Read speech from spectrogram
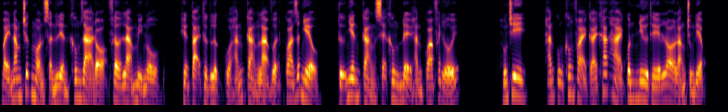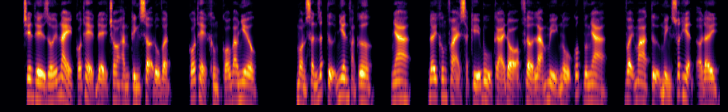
7 năm trước mòn sần liền không giả đỏ phờ làm mì ngộ, hiện tại thực lực của hắn càng là vượt qua rất nhiều, tự nhiên càng sẽ không để hắn quá phách lối. Huống chi, hắn cũng không phải cái khác hải quân như thế lo lắng trùng điệp. Trên thế giới này có thể để cho hắn kính sợ đồ vật, có thể không có bao nhiêu. Mòn sân rất tự nhiên phản cơ, nha, đây không phải sẽ ký bù cái đỏ phở làm mì ngộ quốc vương nha, vậy mà tự mình xuất hiện ở đây,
